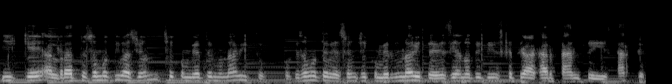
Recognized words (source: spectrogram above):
y que al rato esa motivación se convierte en un hábito, porque esa motivación se convierte en un hábito. Y decía, no te tienes que trabajar tanto y estarte,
